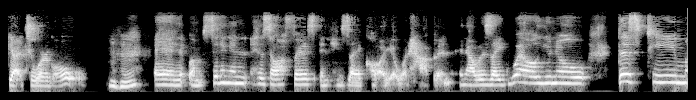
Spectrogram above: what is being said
get to our goal. Mm-hmm. And I'm sitting in his office and he's like, Claudia, what happened? And I was like, well, you know, this team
